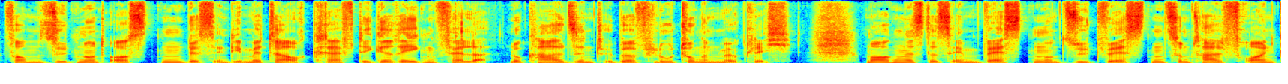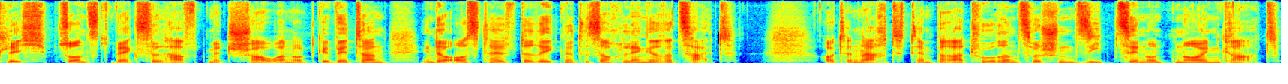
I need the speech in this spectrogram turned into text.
Vom Süden und Osten bis in die Mitte auch kräftige Regenfälle. Lokal sind Überflutungen möglich. Morgen ist es im Westen und Südwesten zum Teil freundlich, sonst wechselhaft mit Schauern und Gewittern. In der Osthälfte regnet es auch längere Zeit. Heute Nacht Temperaturen zwischen 17 und 9 Grad.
